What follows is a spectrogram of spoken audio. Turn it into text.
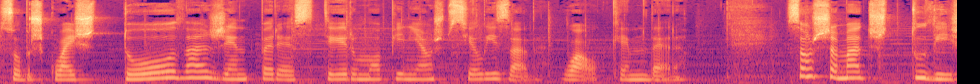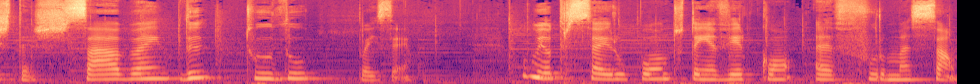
sobre os quais toda a gente parece ter uma opinião especializada. Uau, quem me dera! São chamados tudistas, sabem de tudo, pois é. O meu terceiro ponto tem a ver com a formação.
